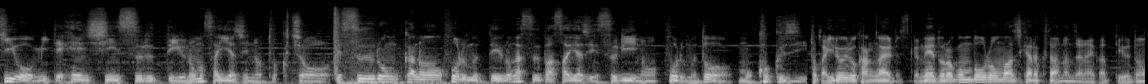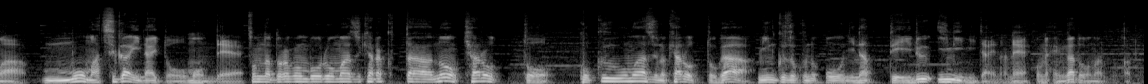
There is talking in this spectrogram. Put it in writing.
月を見て変身するっていうのもサイヤ人の特徴。で、数論化のフォルムっていうのがスーパーサイヤ人3のフォルムと、もう国事とかいろいろ考えるんですけどね、ドラゴンボールオマージュキャラクターなんじゃないかっていうのは、もう間違いないと思うんで、そんなドラゴンボールオマージュキャラクターのキャロット、悟空オマージュのキャロットがミンク族の王になっている意味みたいなね、この辺がどうなるのかと。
